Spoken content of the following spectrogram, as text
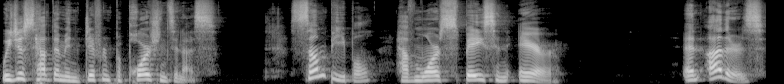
We just have them in different proportions in us. Some people have more space and air, and others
